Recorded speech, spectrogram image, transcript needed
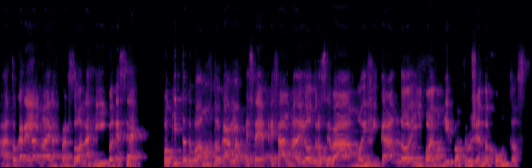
a tocar el alma de las personas y con ese poquito que podamos tocarla, esa alma del otro se va modificando y podemos ir construyendo juntos.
